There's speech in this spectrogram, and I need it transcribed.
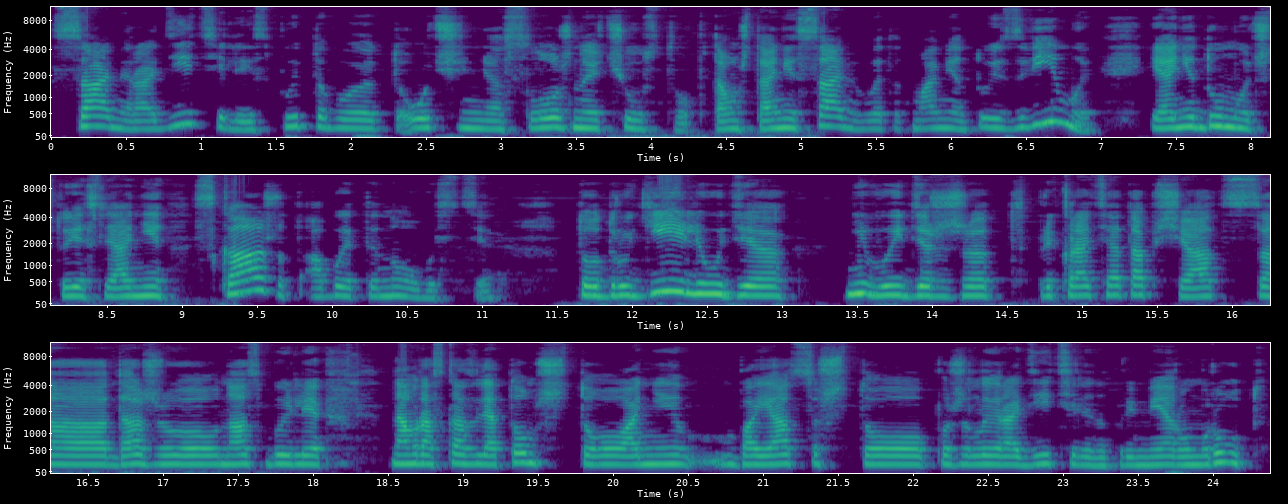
сами родители испытывают очень сложные чувства, потому что они сами в этот момент уязвимы, и они думают, что если они скажут об этой новости, то другие люди не выдержат, прекратят общаться. Даже у нас были нам рассказывали о том, что они боятся, что пожилые родители, например, умрут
